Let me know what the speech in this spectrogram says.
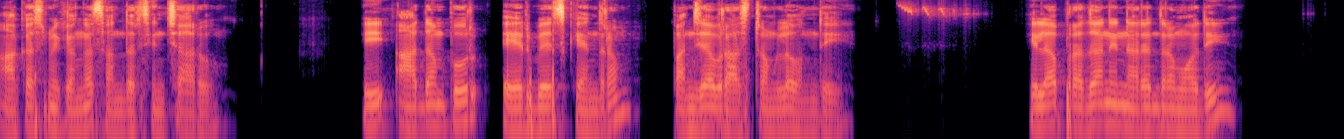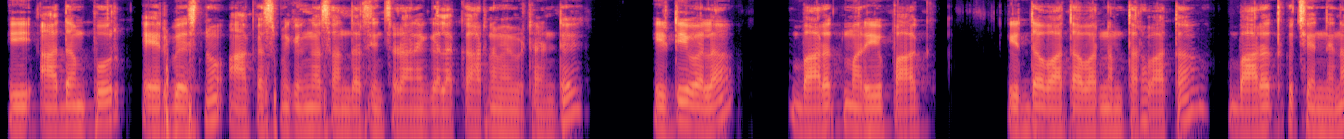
ఆకస్మికంగా సందర్శించారు. ఈ ఆదంపూర్ ఎయిర్బేస్ కేంద్రం పంజాబ్ రాష్ట్రంలో ఉంది. ఇలా ప్రధాని నరేంద్ర మోదీ ఈ ఆదంపూర్ ఎయిర్బేస్ను ఆకస్మికంగా సందర్శించడానికి గల కారణం ఏమిటంటే ఇటీవల భారత్ మరియు పాక్ యుద్ధ వాతావరణం తర్వాత భారత్కు చెందిన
